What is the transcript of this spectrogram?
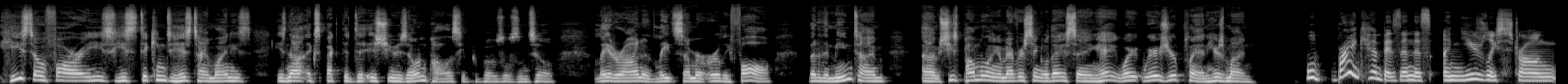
he's so far he's he's sticking to his timeline. He's he's not expected to issue his own policy proposals until later on in late summer, early fall. But in the meantime, um, she's pummeling him every single day, saying, "Hey, where, where's your plan? Here's mine." Well, Brian Kemp is in this unusually strong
